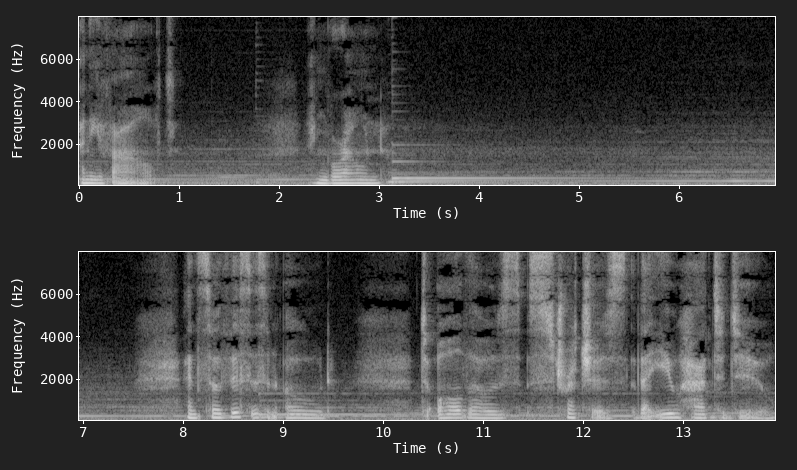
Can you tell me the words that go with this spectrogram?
and evolved and grown. And so, this is an ode to all those stretches that you had to do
